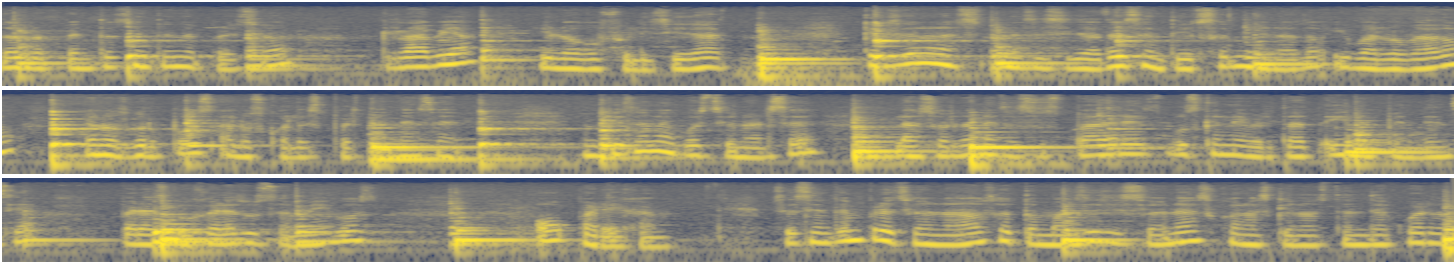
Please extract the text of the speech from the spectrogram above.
de repente sienten depresión, rabia y luego felicidad. Crece la necesidad de sentirse admirado y valorado en los grupos a los cuales pertenecen. Empiezan a cuestionarse las órdenes de sus padres, buscan libertad e independencia para escoger a sus amigos. Se sienten presionados a tomar decisiones con las que no están de acuerdo.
